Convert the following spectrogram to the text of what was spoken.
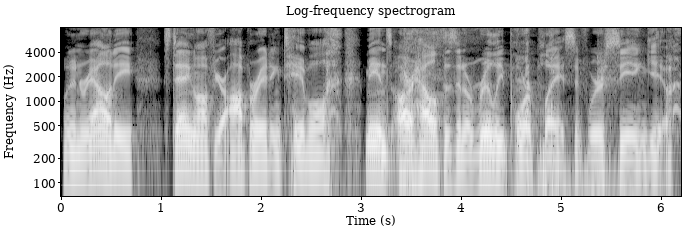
When in reality, staying off your operating table means our health is in a really poor place if we're seeing you.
